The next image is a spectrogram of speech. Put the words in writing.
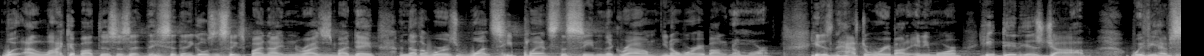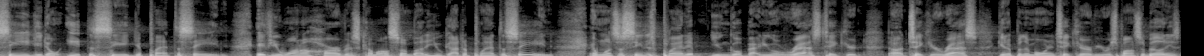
What I like about this is that he said, then he goes and sleeps by night and rises by day. In other words, once he plants the seed in the ground, you don't worry about it no more. He doesn't have to worry about it anymore. He did his job. If you have seed, you don't eat the seed, you plant the seed. If you want to harvest, come on, somebody, you got to plant the seed. And once the seed is planted, you can go back, you can rest, take your, uh, take your rest, get up in the morning, take care of your responsibilities,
